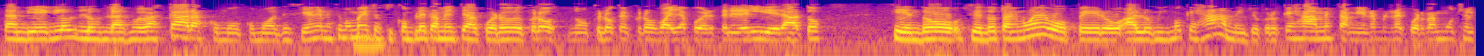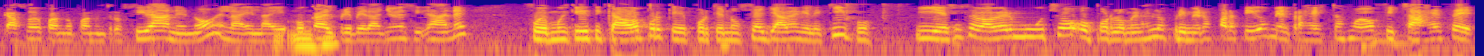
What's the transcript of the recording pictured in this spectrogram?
también los, las nuevas caras, como, como decían en este momento, estoy completamente de acuerdo de Cross, no creo que Cross vaya a poder tener el liderato siendo siendo tan nuevo, pero a lo mismo que James. Yo creo que James también recuerda mucho el caso de cuando cuando entró Zidane, ¿no? En la en la época del primer año de Zidane fue muy criticado porque porque no se hallaba en el equipo y eso se va a ver mucho o por lo menos los primeros partidos mientras estos nuevos fichajes se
